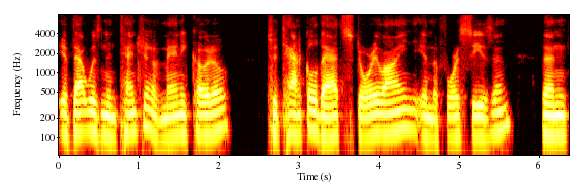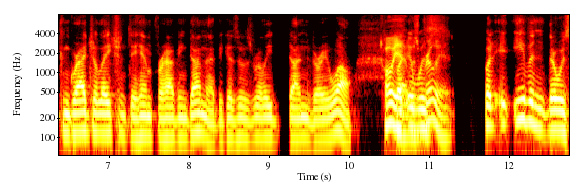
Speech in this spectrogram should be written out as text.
if that was an intention of Manny Coto to tackle that storyline in the fourth season then congratulations to him for having done that because it was really done very well Oh yeah, it it was, was- brilliant. but it, even there was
